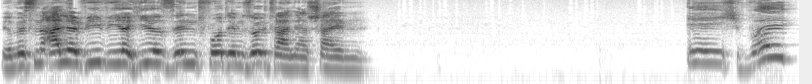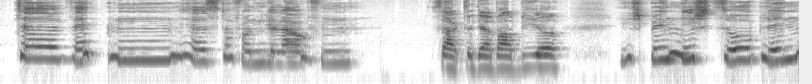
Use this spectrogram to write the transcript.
Wir müssen alle, wie wir hier sind, vor dem Sultan erscheinen. Ich wollte wetten, er ist davongelaufen, sagte der Barbier. Ich bin nicht so blind,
